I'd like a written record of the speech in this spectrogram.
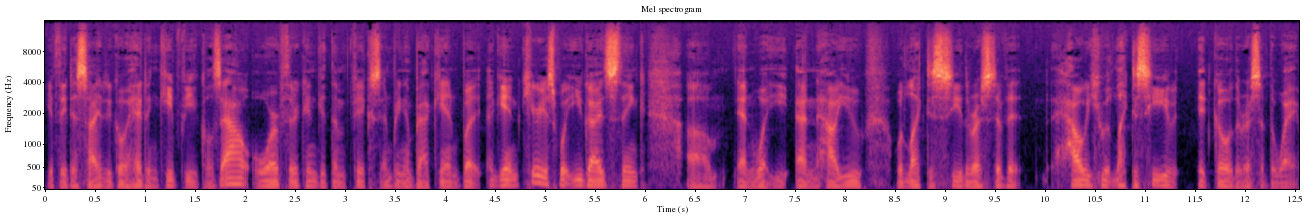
if they decide to go ahead and keep vehicles out or if they can get them fixed and bring them back in. But again curious what you guys think um, and what you, and how you would like to see the rest of it, how you would like to see it go the rest of the way.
